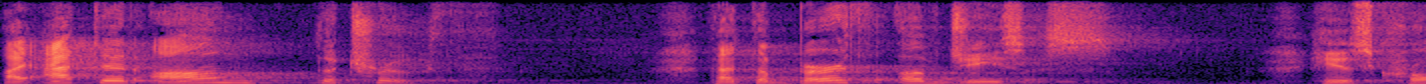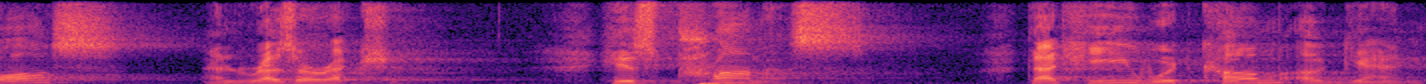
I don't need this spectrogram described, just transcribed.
I acted on the truth that the birth of Jesus, his cross and resurrection, his promise that he would come again,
